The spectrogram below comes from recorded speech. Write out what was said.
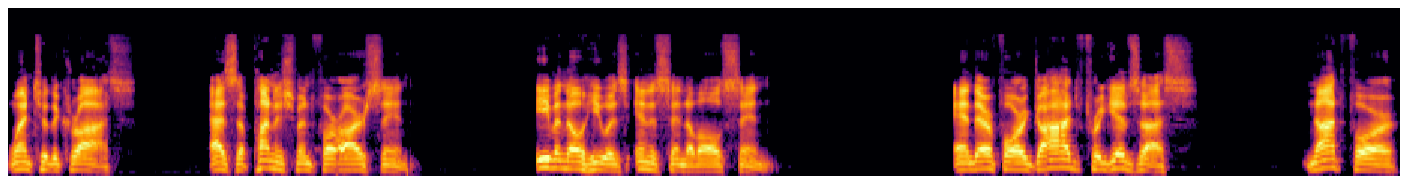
went to the cross as a punishment for our sin even though he was innocent of all sin. And therefore, God forgives us not for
